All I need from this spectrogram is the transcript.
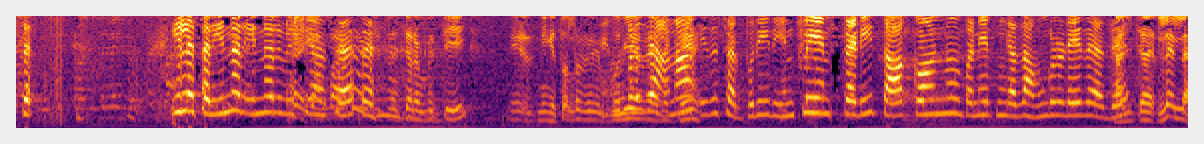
சார் இல்ல சார் இன்னொரு இன்னொரு விஷயம் சார் பத்தி நீங்க சொல்றது புரியுது ஆனா இது சார் புரியுது. இன்ஃபுளுயன்ஸ் ஸ்டடி தாக்கம்னு பண்ணிருக்கீங்க. அது உங்களுடையது அது. இல்ல இல்ல.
